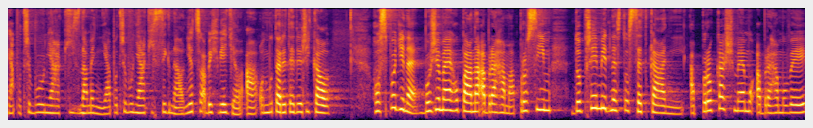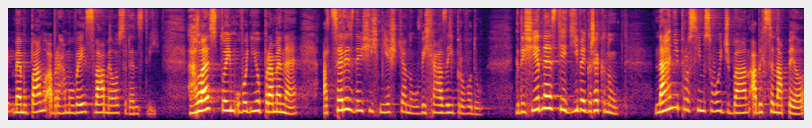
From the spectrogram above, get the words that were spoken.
já potřebuji nějaký znamení, já potřebuji nějaký signál, něco, abych věděl. A on mu tady tehdy říkal, hospodine, bože mého pána Abrahama, prosím, dopřej mi dnes to setkání a prokaž mému Abrahamovi, mému pánu Abrahamovi svá milosrdenství. Hle, stojím u vodního pramene a dcery zdejších měšťanů vycházejí pro vodu. Když jedné z těch dívek řeknu, nahni prosím svůj čbán, abych se napil,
